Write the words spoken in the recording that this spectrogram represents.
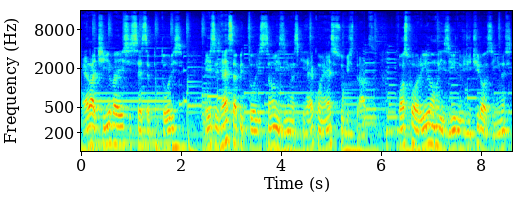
Ela ativa esses receptores. Esses receptores são enzimas que reconhecem substratos, fosforilam resíduos de tirosinas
